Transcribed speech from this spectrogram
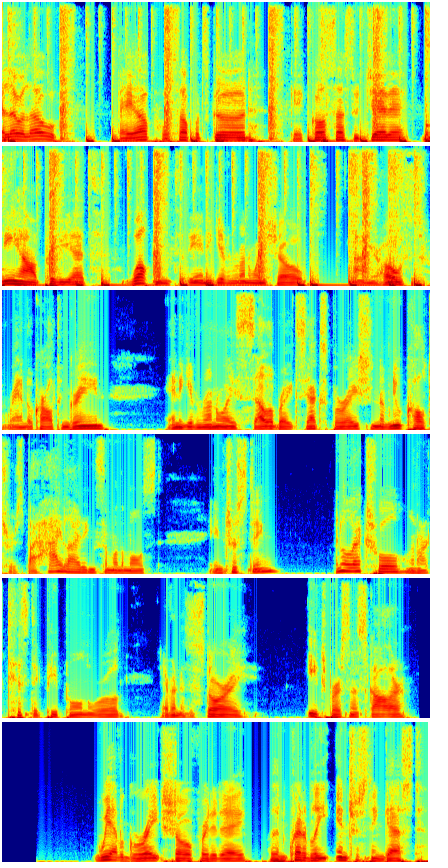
Hello, hello. Hey up, what's up, what's good? Que cosa sucede? Ni hao, privyet. Welcome to the Any Given Runway Show. I'm your host, Randall Carlton Green. Any Given Runway celebrates the exploration of new cultures by highlighting some of the most interesting, intellectual, and artistic people in the world. Everyone has a story, each person a scholar. We have a great show for you today with an incredibly interesting guest.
